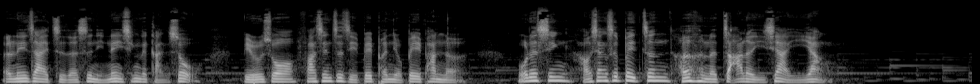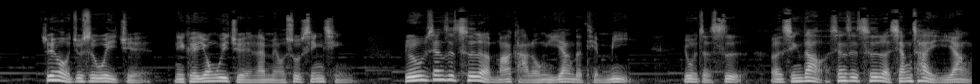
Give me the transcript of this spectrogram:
而内在指的是你内心的感受，比如说发现自己被朋友背叛了，我的心好像是被针狠狠地扎了一下一样。最后就是味觉，你可以用味觉来描述心情，比如像是吃了马卡龙一样的甜蜜，又或者是。恶心到像是吃了香菜一样。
